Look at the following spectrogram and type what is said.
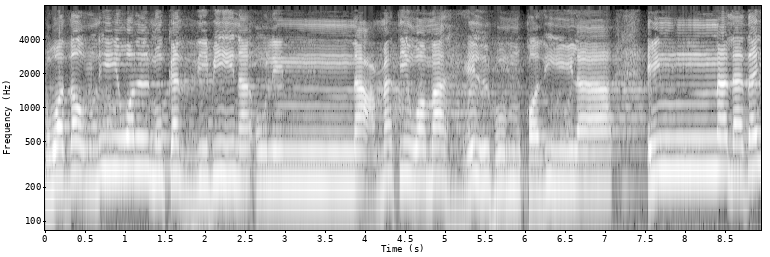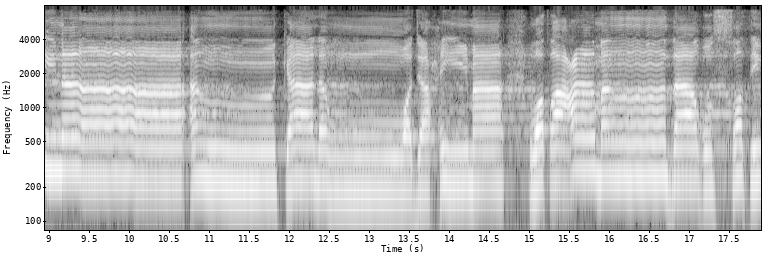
وذرني والمكذبين أولي النعمة ومهلهم قليلا إن لدينا أنكالا وجحيما وطعاما ذا غصة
